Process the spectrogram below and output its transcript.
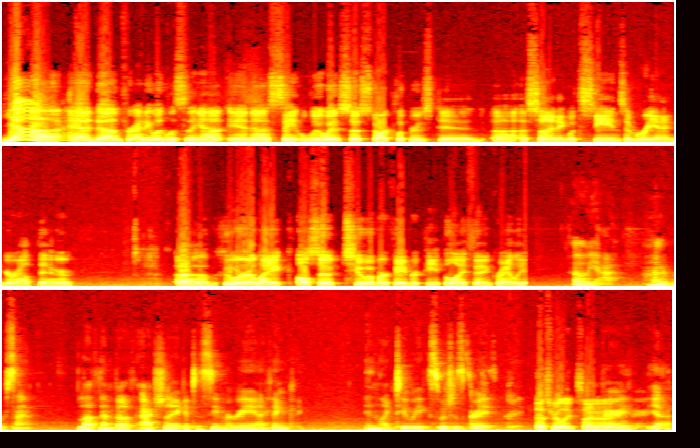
Yeah, and um, for anyone listening out in uh, St. Louis, uh, Star Clippers did uh, a signing with Steenz and Marie Enger out there, um, who are like also two of our favorite people, I think, rightly. Oh yeah, hundred percent. Love them both. Actually, I get to see Marie. I think in like two weeks, which is great. That's really exciting. Very yeah.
